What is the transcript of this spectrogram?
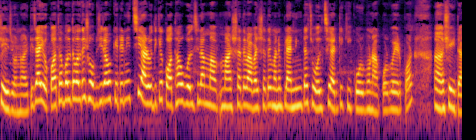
সেই জন্য আর কি। যাই হোক, কথা বলতে বলতে সবজিটাও কেটে নিচ্ছি, আর ওদিকে কথাও বলছিলাম মার সাথে, বাবার সাথে মানে প্ল্যানিংটা চলছে আর কি কী করব না করব এরপর সেইটা।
